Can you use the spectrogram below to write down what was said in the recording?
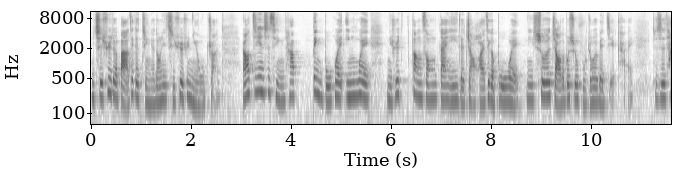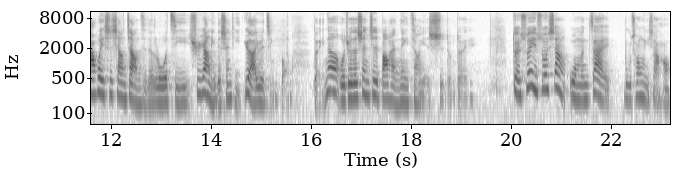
你持续的把这个紧的东西持续的去扭转，然后这件事情它并不会因为你去放松单一的脚踝这个部位，你说脚的不舒服就会被解开，就是它会是像这样子的逻辑去让你的身体越来越紧绷。对，那我觉得甚至包含内脏也是，对不对？对，所以说像我们再补充一下哈，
